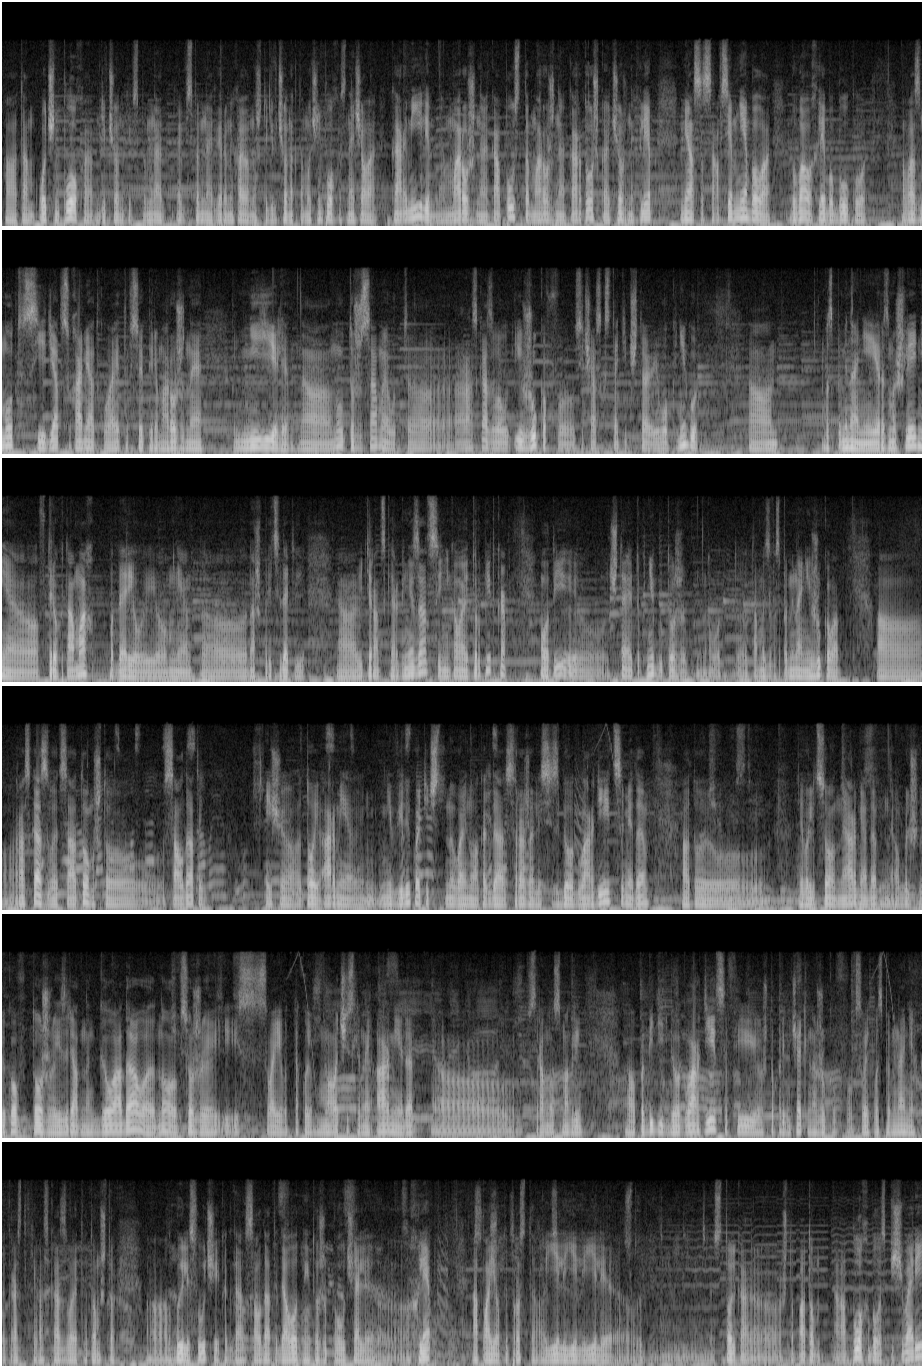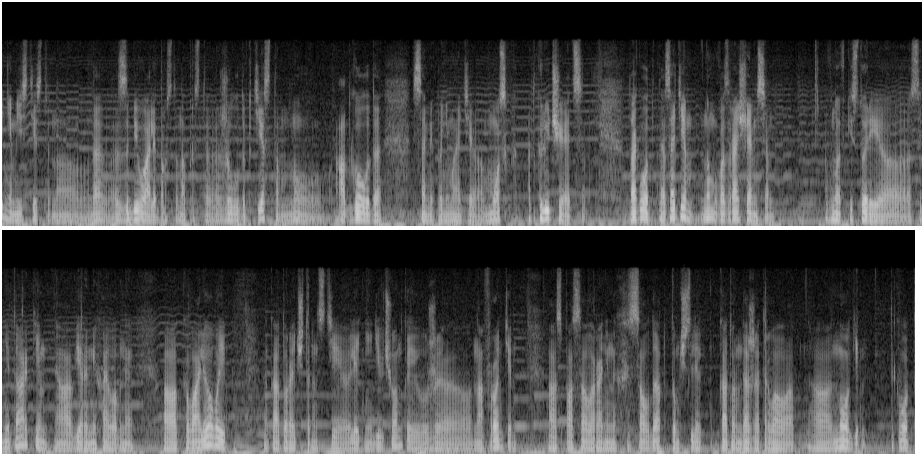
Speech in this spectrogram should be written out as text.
А, там очень плохо, девчонки вспоминают, вспоминает Вера Михайловна, что девчонок там очень плохо сначала кормили, мороженая капуста, мороженая картошка, черный хлеб, мяса совсем не было, бывало хлеба булку возьмут, съедят сухомятку, а это все перемороженное не ели. А, ну, то же самое вот а, рассказывал и Жуков. Сейчас, кстати, читаю его книгу а, «Воспоминания и размышления» в трех томах. Подарил ее мне наш председатель ветеранской организации Николай Турпитко. Вот, и читая эту книгу тоже, вот, там из воспоминаний Жукова рассказывается о том, что солдаты еще той армии не в Великую Отечественную войну, а когда сражались с белогвардейцами, да, а то революционная армия, да, большевиков тоже изрядно голодала, но все же из своей вот такой малочисленной армии, да, э, все равно смогли а, победить белогвардейцев. И, что примечательно, Жуков в своих воспоминаниях как раз-таки рассказывает о том, что э, были случаи, когда солдаты голодные тоже получали э, хлеб, а паек и просто еле-еле-еле столько, что потом плохо было с пищеварением, естественно, да, забивали просто-напросто желудок тестом, ну, от голода, сами понимаете, мозг отключается. Так вот, а затем, ну, мы возвращаемся вновь к истории э, санитарки э, Веры Михайловны э, Ковалевой, которая 14-летней девчонкой уже на фронте спасала раненых солдат, в том числе которым даже отрывала ноги. Так вот,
